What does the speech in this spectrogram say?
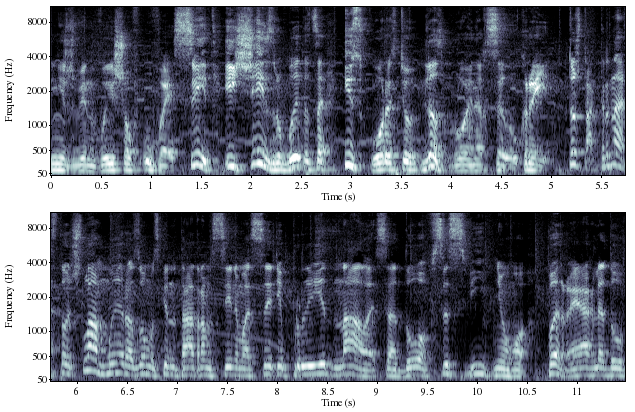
ніж він вийшов у весь світ, і ще й зробити це із користю для збройних сил України. Тож так, 13 числа ми разом із кінотеатром Cinema City приєдналися до всесвітнього перегляду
